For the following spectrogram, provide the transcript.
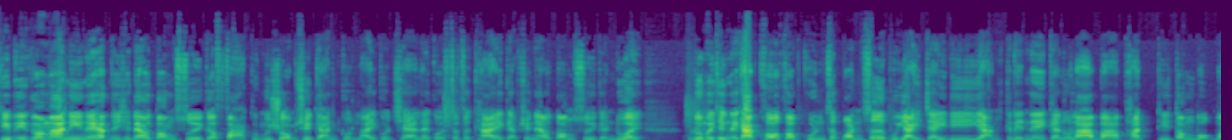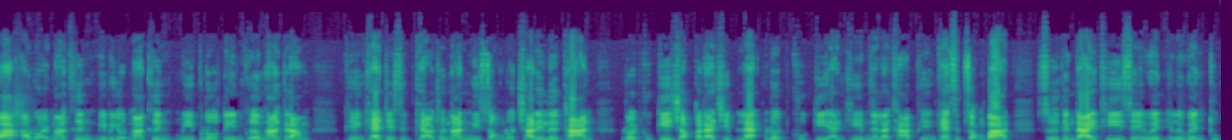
คลิปนี้ก็มานี้นะครับ ในช anel ต้องซุยก็ฝากคุณผู้ชม ช่วยกันกดไลค์กดแชร์และกด subscribe กับช anel ต้องซุยกันด้วยรวมไปถึงนะครับ ขอขอบคุณสปอนเซอร์ผู้ใหญ่ใจดีอย่างเกรเน่กาโนล่าบาร์พัทที่ต้องบอกว่าอร่อยมากขึ้น มีประโยชน์มากขึ้น มีโปรตีนเพิ่ม 5 กรัม เพียงแค่ 70 แคลเท่านั้นมี 2 รสชาติให้เลือกทาน รสคุกกี้ช็อกโกแลตชิพและรสคุกกี้แอนครีมในราคาเพียงแค่ 12 บาท ซื้อกันได้ที่7 e เ e ่ e อทุก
